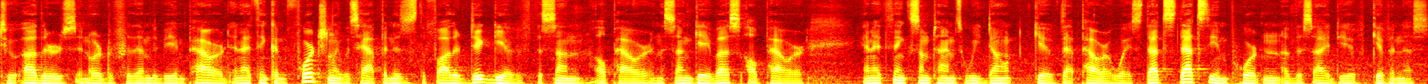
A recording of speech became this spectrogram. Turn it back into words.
to others in order for them to be empowered. And I think unfortunately what's happened is the Father did give the Son all power, and the Son gave us all power. And I think sometimes we don't give that power away. So that's that's the important of this idea of givenness.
